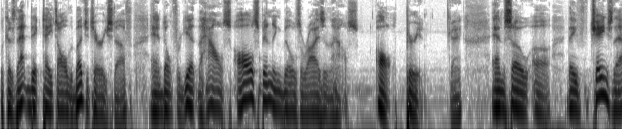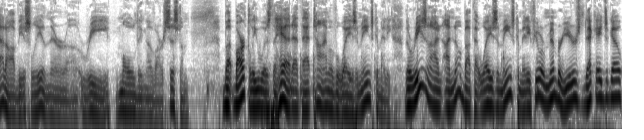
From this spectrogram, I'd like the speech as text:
because that dictates all the budgetary stuff. And don't forget, the House, all spending bills arise in the House. All, period. Okay. And so uh, they've changed that, obviously, in their uh, remolding of our system. But Barkley was the head at that time of a Ways and Means Committee. The reason I, I know about that Ways and Means Committee, if you remember years, decades ago,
